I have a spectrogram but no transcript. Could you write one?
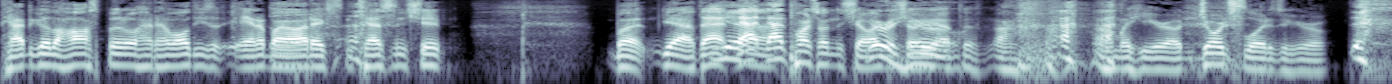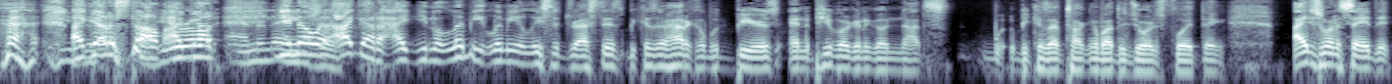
Had to go to the hospital. Had to have all these antibiotics and tests and shit. But yeah, that Yeah. that that part's on the show. You're I a show hero. you after. I'm a hero. George Floyd is a hero. I gotta stop. I got. an You know what? I gotta. I you know. Let me let me at least address this because I've had a couple of beers and the people are gonna go nuts because I'm talking about the George Floyd thing. I just want to say that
